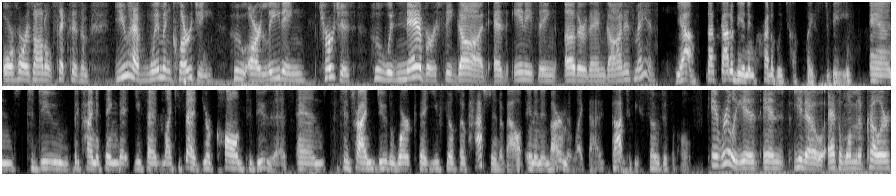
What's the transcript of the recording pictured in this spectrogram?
or horizontal sexism, you have women clergy who are leading churches who would never see God as anything other than God as man. Yeah, that's got to be an incredibly tough place to be and to do the kind of thing that you said like you said you're called to do this and to try and do the work that you feel so passionate about in an environment like that it's got to be so difficult it really is. And, you know, as a woman of color,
